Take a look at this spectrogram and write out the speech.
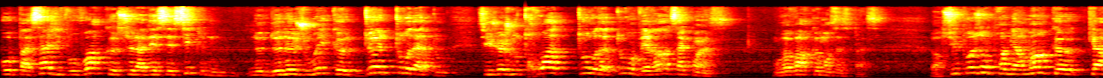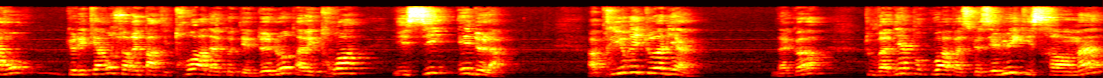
au passage, il faut voir que cela nécessite de ne jouer que deux tours d'atout. Si je joue trois tours d'atout, on verra, ça coince. On va voir comment ça se passe. Alors, supposons premièrement que, que les carreaux soient répartis 3 d'un côté, 2 de l'autre, avec 3 ici et 2 là. A priori, tout va bien. D'accord? Tout va bien, pourquoi? Parce que c'est lui qui sera en main,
